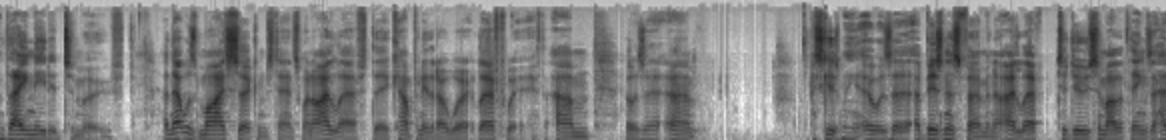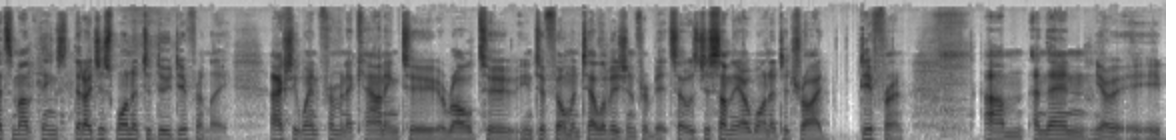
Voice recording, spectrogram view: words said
they needed to move. And that was my circumstance when I left the company that I worked left with. Um, it was a um, excuse me, it was a, a business firm, and I left to do some other things. I had some other things that I just wanted to do differently. I actually went from an accounting to a role to into film and television for a bit, so it was just something I wanted to try different. Um, and then you know it,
